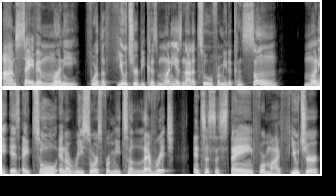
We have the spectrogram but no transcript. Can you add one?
I'm saving money for the future because money is not a tool for me to consume. Money is a tool and a resource for me to leverage and to sustain for my future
